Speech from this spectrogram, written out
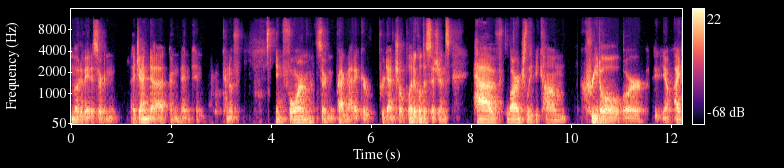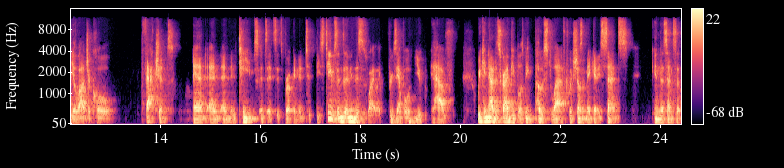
motivate a certain agenda and, and, and kind of inform certain pragmatic or prudential political decisions have largely become creedal or you know ideological factions and and and, teams. It's, it's it's broken into these teams. And i mean this is why like for example you have we can now describe people as being post left, which doesn't make any sense in the sense that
